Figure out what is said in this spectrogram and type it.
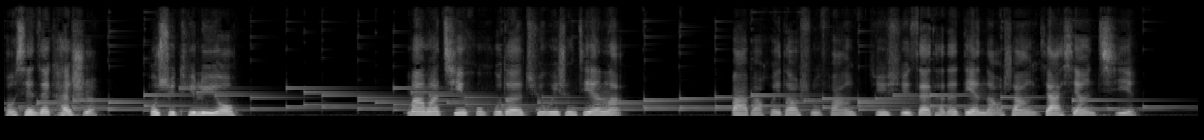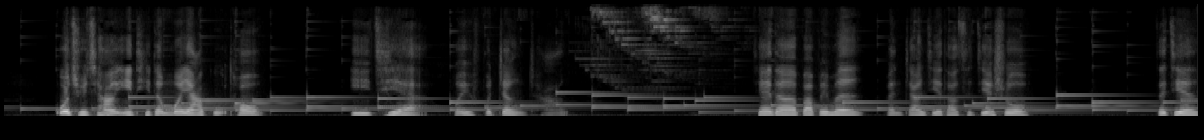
从现在开始，不许提旅游。妈妈气呼呼地去卫生间了。爸爸回到书房，继续在他的电脑上下象棋。我去抢 ET 的磨牙骨头，一切恢复正常。亲爱的宝贝们，本章节到此结束，再见。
